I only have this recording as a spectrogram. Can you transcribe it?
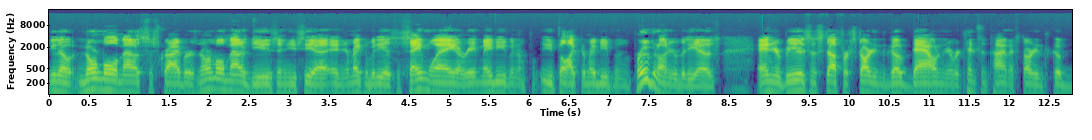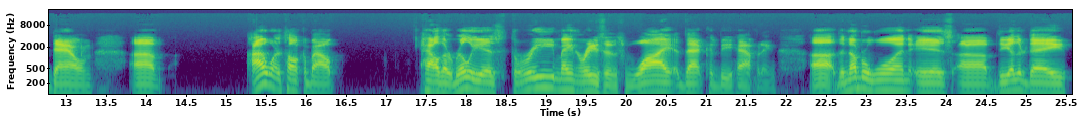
you know normal amount of subscribers normal amount of views and you see a and you're making videos the same way or maybe even you feel like you're maybe even improving on your videos and your views and stuff are starting to go down your retention time is starting to go down um, i want to talk about how there really is three main reasons why that could be happening uh, the number one is uh, the other day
